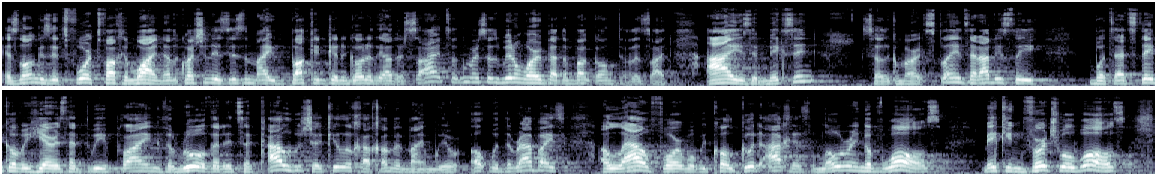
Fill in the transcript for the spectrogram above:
as long as it's four tefachim wide. Now the question is, isn't my bucket going to go to the other side? So the Gemara says we don't worry about the bucket going to the other side. I is it mixing? So the Gemara explains that obviously. What's at stake over here is that we're applying the rule that it's a kal kilu chacham We oh, with the rabbis allow for what we call gud achis, lowering of walls making virtual walls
